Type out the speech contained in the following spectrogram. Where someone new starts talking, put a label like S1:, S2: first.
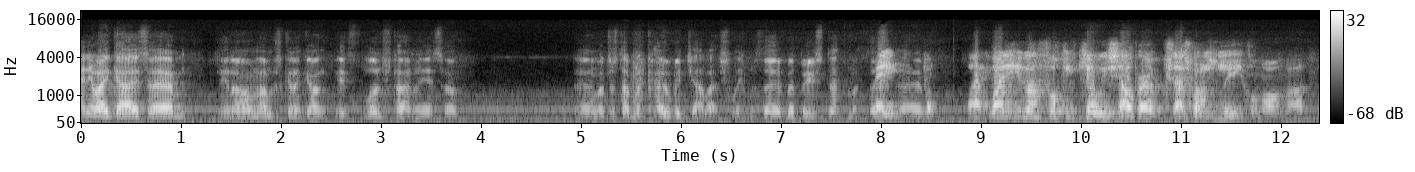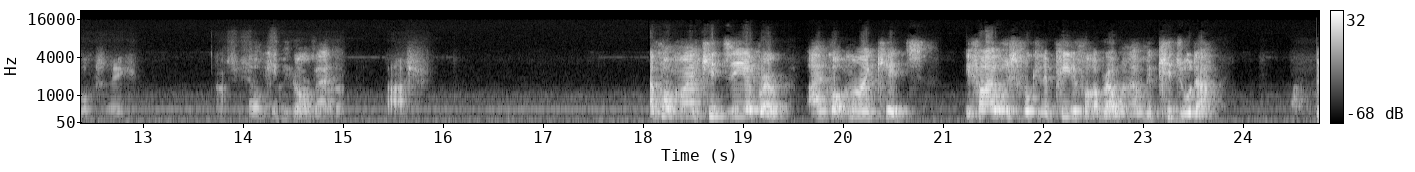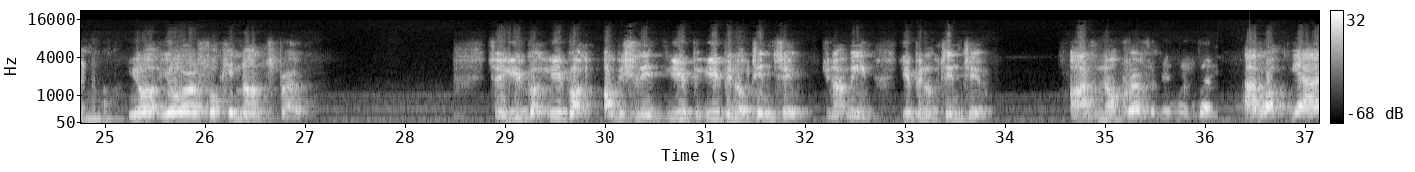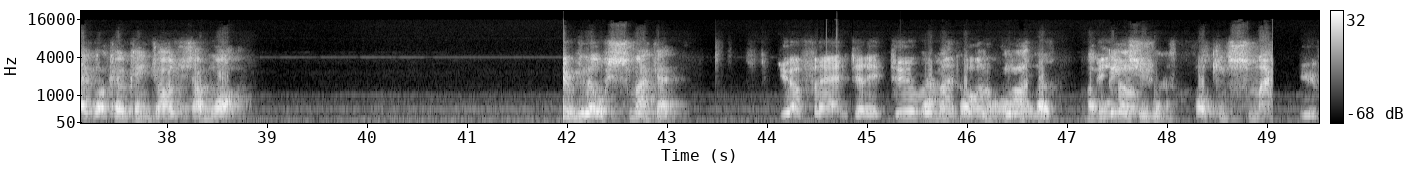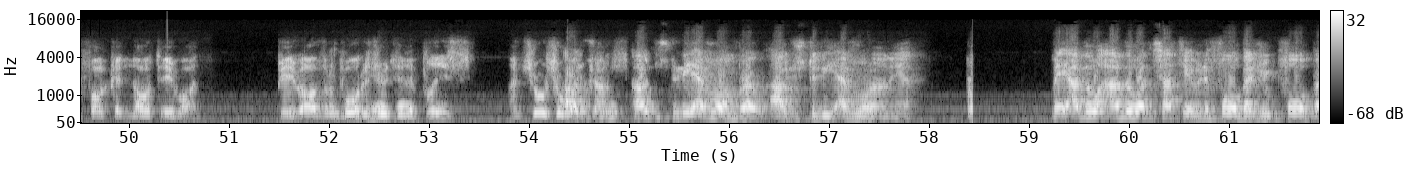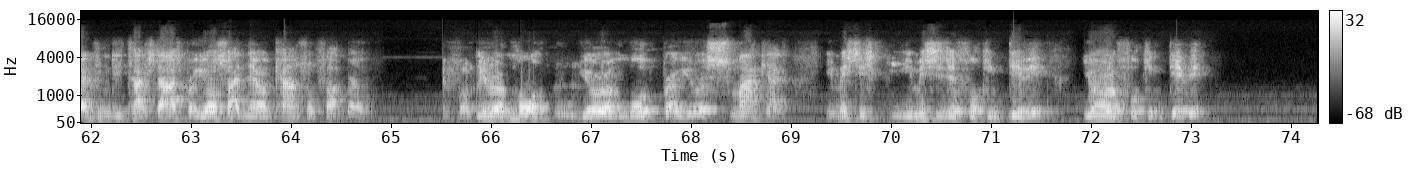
S1: Anyway, guys, um, you know, I'm, I'm just going to go. On, it's lunchtime here, so um, I've just had my COVID jab actually, my third, my booster, my third.
S2: Mate,
S1: Um,
S2: why, why don't you go and fucking kill yourself, bro? Because that's what you
S3: Ashley,
S2: need.
S3: come on, lad. Fuck's sake.
S1: actually,
S2: fucking
S1: say
S2: go, man.
S3: Ash.
S2: I've got my kids here, bro. I've got my kids. If I was fucking a paedophile, bro, I wouldn't have my kids, would I? You're you're a fucking nonce, bro. So you've got you've got obviously you you've been looked into. Do you know what I mean? You've been looked into. I've not,
S4: Of course, I've been looked in.
S2: I've got yeah, I've got cocaine charges. I'm what? You, you little smackhead.
S4: You have threatened to rape two
S2: I'm
S4: women
S2: fucking
S4: on
S2: beast,
S4: land.
S2: bro. My
S4: Beat
S2: beast is gonna fucking smack.
S4: You fucking naughty one. People have reported you to the police and social
S2: I'll just,
S4: workers.
S2: delete, I'll just delete everyone, bro. I'll just delete everyone on here. Mate, I'm the, I'm the one sat here in a four bedroom four bedroom detached house, bro. You're sat in there on council flat, bro. You're a mug. You're a mug, bro. You're a smackhead. Your missus, your missus a fucking divot. You're a fucking divot.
